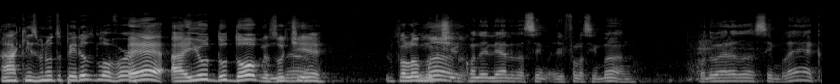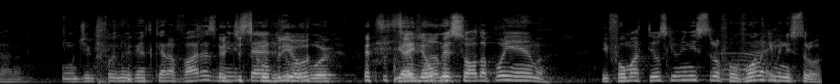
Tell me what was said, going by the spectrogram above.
Ah, 15 minutos, período do louvor. É, aí o do Douglas, o Thier. Ele falou, mano. quando ele era da Assembleia, ele falou assim, mano, quando eu era da Assembleia, cara, um dia a gente foi num evento que era várias Eu ministérios descobri de o- louvor. E aí veio semana. pessoal da Poema. E foi o Matheus que ministrou, foi o Vona que ministrou.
